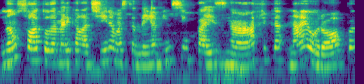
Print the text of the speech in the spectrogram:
não só a toda a América Latina, mas também a 25 países na África, na Europa.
